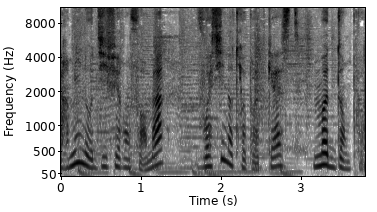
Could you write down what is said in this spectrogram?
Parmi nos différents formats, voici notre podcast Mode d'emploi.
